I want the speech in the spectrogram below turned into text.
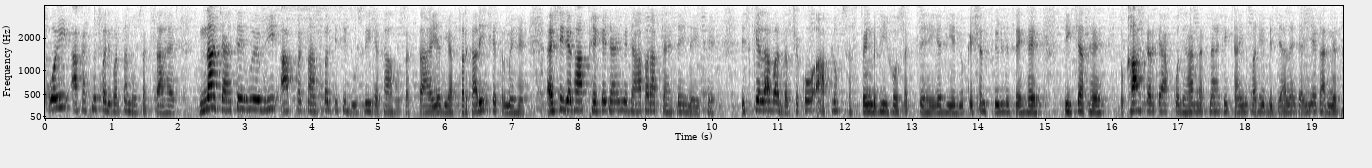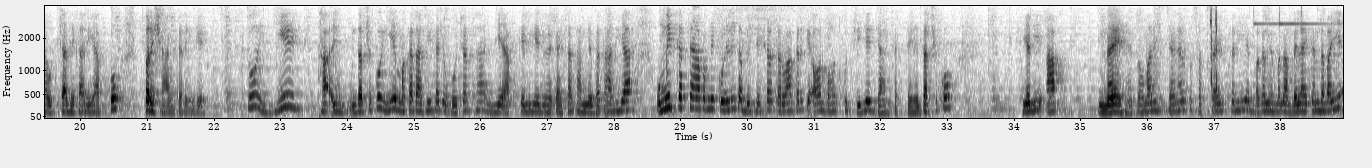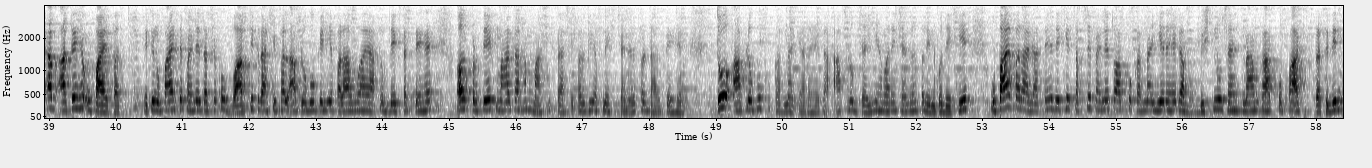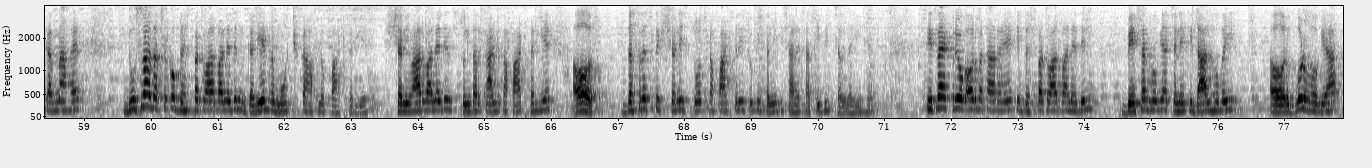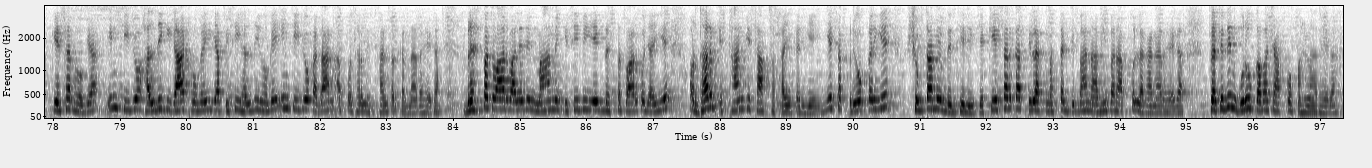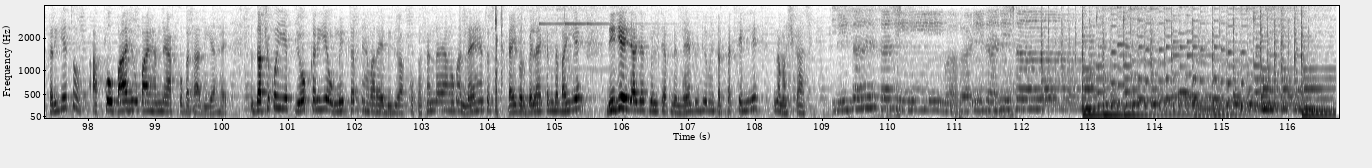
कोई आकस्मिक परिवर्तन हो सकता है। ना चाहते हुए भी आपका ट्रांसफ़र किसी दूसरी जगह हो सकता है, यदि आप सरकारी क्षेत्र में हैं। ऐसी जगह आप फेंके जाएँगे जहाँ पर आप चाहते ही नहीं थे। इसके अलावा दर्शकों, आप लोग सस्पेंड भी हो सकते हैं। यदि एजुकेशन फ़ील्ड से हैं टीचर हैं तो खास करके आपको ध्यान रखना है कि टाइम पर ही विद्यालय जाइएगा, अन्यथा उच्चाधिकारी आपको परेशान करेंगे। तो ये था, दर्शकों ये मकर राशि का जो गोचर था, ये आपके लिए जो है कैसा था, हमने बता दिया। उम्मीद करते हैं आप अपनी कुंडली का विश्लेषण करवा करके और बहुत कुछ चीज़ें जान सकते हैं। दर्शकों, यदि आप नए हैं तो हमारे चैनल को सब्सक्राइब करिए, बगल में बना बेल आइकन दबाइए। अब आते हैं उपाय पर। लेकिन उपाय से पहले दर्शकों, वार्षिक राशिफल आप लोगों के लिए पड़ा हुआ है, आप लोग देख सकते हैं। और प्रत्येक माह का हम मासिक राशिफल भी अपने इस चैनल पर डालते हैं। तो आप लोगों को करना क्या रहेगा? आप लोग जाइए हमारे चैनल पर, इनको देखिए। उपाय पर आ जाते हैं। देखिए, सबसे पहले तो आपको करना ये रहेगा, विष्णु सहस नाम का आपको पाठ प्रतिदिन करना है। दूसरा दर्शकों, बृहस्पतिवार वाले दिन गजेंद्र मोक्ष का आप लोग पाठ करिए। शनिवार वाले दिन सुंदरकांड का पाठ करिए और दशरथ के शनि स्त्रोत का पाठ करिए क्योंकि शनि की साढ़े साथी भी चल रही है। तीसरा एक प्रयोग और बता रहे हैं कि बृहस्पतिवार वाले दिन बेसन हो गया, चने की दाल हो गई और गुड़ हो गया, केसर हो गया, इन चीज़ों, हल्दी की गांठ हो गई या पिसी हल्दी हो गई, इन चीज़ों का दान आपको धर्म स्थान पर करना रहेगा। बृहस्पतिवार वाले दिन माह में किसी भी एक बृहस्पतिवार को जाइए और धर्म स्थान की साफ़ सफ़ाई करिए। ये सब प्रयोग करिए, शुभता में वृद्धि लीजिए। केसर का तिलक, मस्तक, जिब्बा, नाभि पर आपको लगाना रहेगा। प्रतिदिन गुरु कवच आपको पढ़ना रहेगा। करिए तो आपको उपाय ही उपाय हमने आपको बता दिया है। तो दर्शकों, ये प्रयोग करिए। उम्मीद करते हैं हमारा ये वीडियो आपको पसंद आया होगा। नए हैं तो सब्सक्राइब और बेलाइकन दबाइए। दीजिए इजाज़त, मिलते अपने नए वीडियो में तब तक के लिए नमस्कार।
